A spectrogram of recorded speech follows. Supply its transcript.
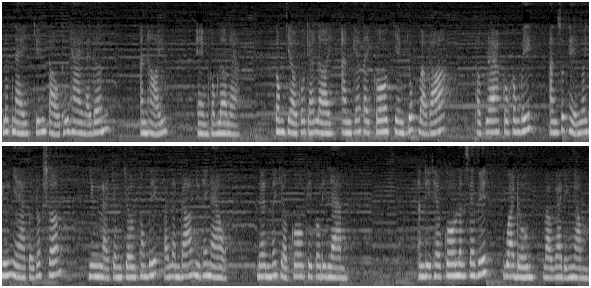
Lúc này chuyến tàu thứ hai lại đến. Anh hỏi, em không lên à? Không chờ cô trả lời, anh kéo tay cô chen chút vào đó. Thật ra cô không biết, anh xuất hiện ở dưới nhà từ rất sớm, nhưng lại chần chừ không biết phải lên đó như thế nào, nên mới chờ cô khi cô đi làm. Anh đi theo cô lên xe buýt, qua đường, vào ga điện ngầm.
